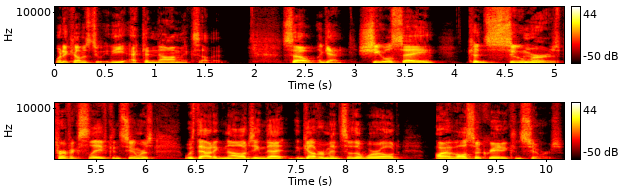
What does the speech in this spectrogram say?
when it comes to the economics of it. So again, she will say consumers, perfect slave consumers, without acknowledging that the governments of the world have also created consumers.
